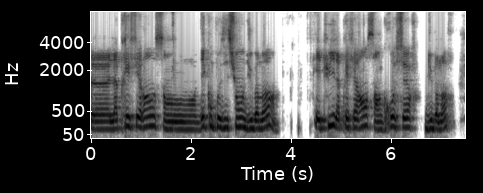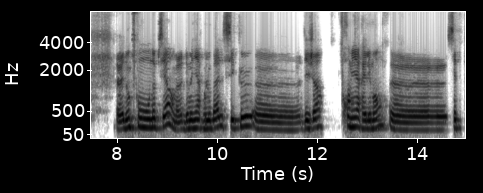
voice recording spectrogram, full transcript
euh, la préférence en décomposition du bois mort, et puis la préférence en grosseur du bois mort. Euh, donc ce qu'on observe de manière globale, c'est que déjà, premier élément, cette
